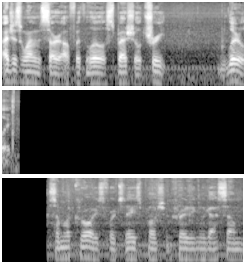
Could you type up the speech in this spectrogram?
I just wanted to start off with a little special treat. Literally. some LaCroix for today's potion creating. We got some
